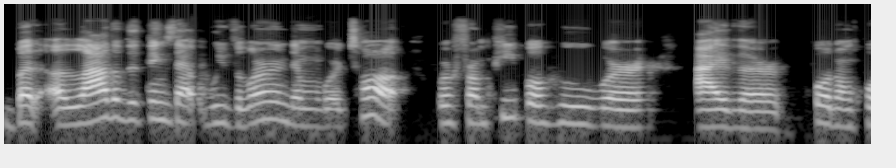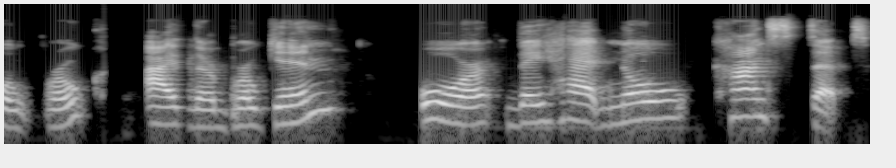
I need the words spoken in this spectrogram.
but a lot of the things that we've learned and were taught were from people who were either quote unquote broke, either broken, or they had no concept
